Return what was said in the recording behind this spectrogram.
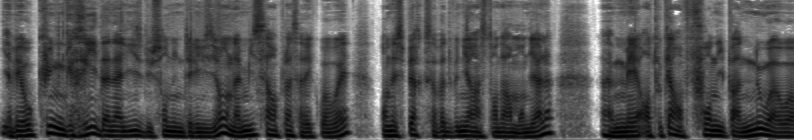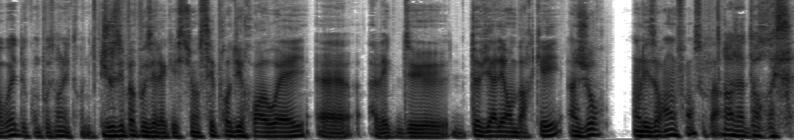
Il n'y avait aucune grille d'analyse du son d'une télévision. On a mis ça en place avec Huawei. On espère que ça va devenir un standard mondial. Euh, Mais en tout cas, on fournit pas, nous, à Huawei, de composants électroniques. Je vous ai pas posé la question. Ces produits Huawei euh, avec de, de Vialet embarqué, un jour, on les aura en France ou pas? Ah, j'adorerais ça.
